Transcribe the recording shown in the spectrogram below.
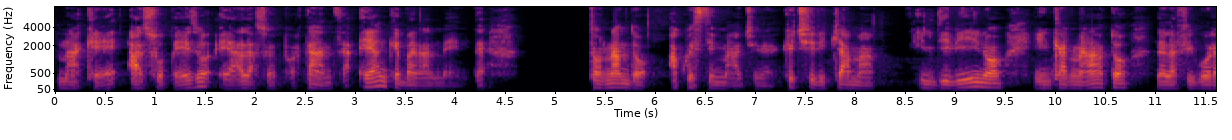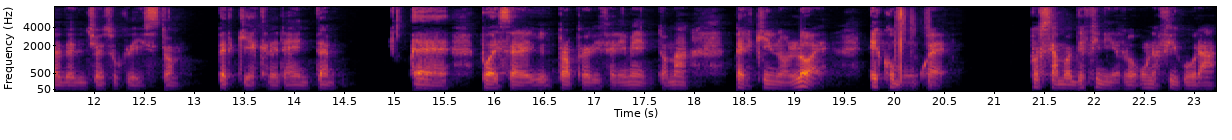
ma che ha il suo peso e ha la sua importanza. E anche banalmente tornando a questa immagine che ci richiama il divino incarnato nella figura del Gesù Cristo, per chi è credente eh, può essere il proprio riferimento, ma per chi non lo è, e comunque possiamo definirlo una figura,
